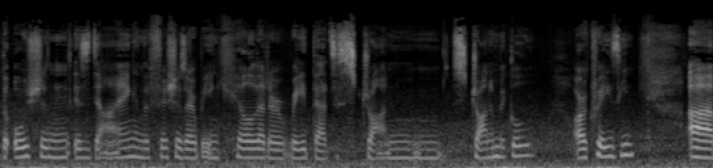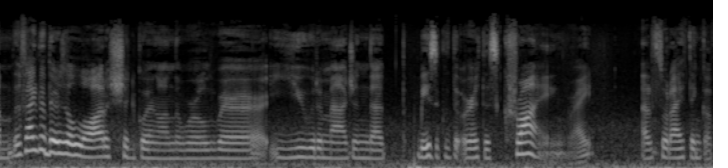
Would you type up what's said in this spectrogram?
the ocean is dying and the fishes are being killed at a rate that's astronom- astronomical or crazy. Um, the fact that there's a lot of shit going on in the world where you would imagine that basically the earth is crying, right? That's what I think of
